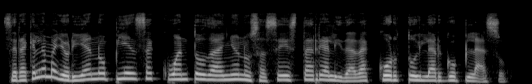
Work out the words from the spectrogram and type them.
¿Será que la mayoría no piensa cuánto daño nos hace esta realidad a corto y largo plazo?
